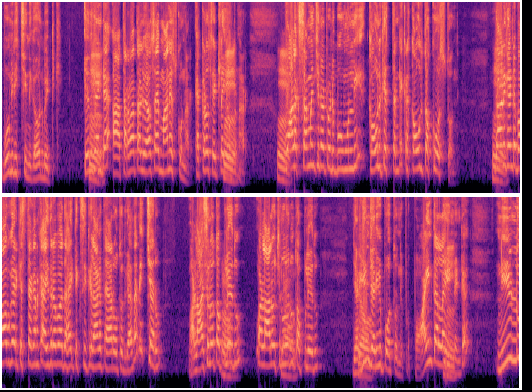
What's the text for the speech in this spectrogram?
భూమిని ఇచ్చింది గవర్నమెంట్కి ఎందుకంటే ఆ తర్వాత వాళ్ళు వ్యవసాయం మానేసుకున్నారు. ఎక్కడో సెటిల్ అయ్యి ఉంటున్నారు. వాళ్ళకి సంబంధించినటువంటి భూముల్ని కౌలుకి ఇస్తుంటే ఇక్కడ కౌలు తక్కువ వస్తుంది. దానికంటే బాబు గారికి ఇస్తే కనుక హైదరాబాద్ హైటెక్ సిటీ లాగా తయారవుతుంది కదా అని ఇచ్చారు. వాళ్ళ ఆశలో తప్పు లేదు. వాళ్ళ ఆలోచనలోనూ తప్పు లేదు. జరిగింది జరిగిపోతుంది. ఇప్పుడు పాయింట్ అలా ఏంటంటే నీళ్ళు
